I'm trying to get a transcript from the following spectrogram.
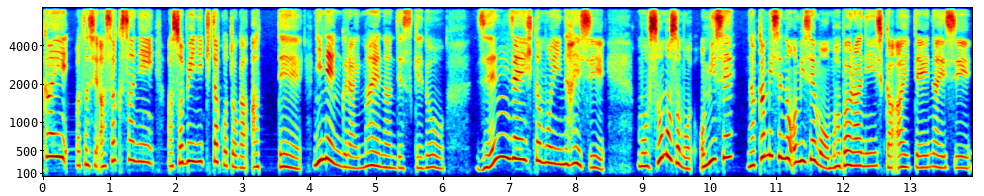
回私浅草に遊びに来たことがあって2年ぐらい前なんですけど全然人もいないしもうそもそもお店中店のお店もまばらにしか開いていないし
